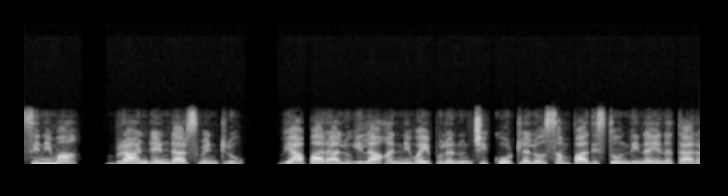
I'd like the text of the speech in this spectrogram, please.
సినిమా బ్రాండ్ ఎండార్స్మెంట్లు వ్యాపారాలు ఇలా అన్ని వైపుల నుంచి కోట్లలో సంపాదిస్తోంది నయనతార.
